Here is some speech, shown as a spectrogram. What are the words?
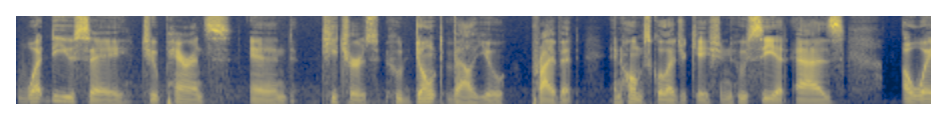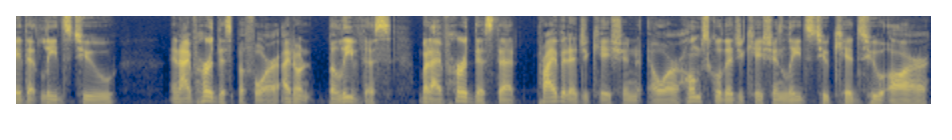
what do you say to parents and teachers who don't value private and homeschool education, who see it as a way that leads to, and I've heard this before, I don't believe this, but I've heard this that private education or homeschooled education leads to kids who are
